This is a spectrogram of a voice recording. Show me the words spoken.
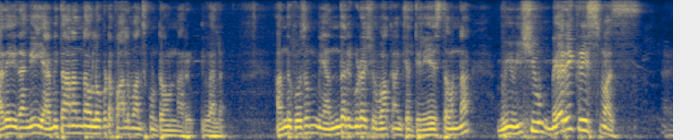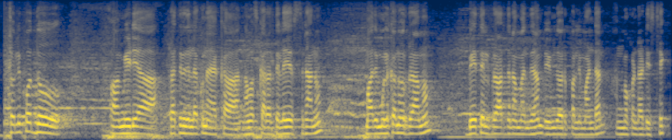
అదేవిధంగా ఈ అమితానందం లోపల పాలు పంచుకుంటూ ఉన్నారు ఇవాళ. అందుకోసం మీ అందరికి కూడా శుభాకాంక్షలు తెలియజేస్తూ ఉన్నా. We wish you merry Christmas తొలిపొద్దు ఆ, మీడియా ప్రతినిధులకు నా యొక్క నమస్కారాలు తెలియజేస్తున్నాను. మాది ములకనూరు గ్రామం. బేతెల్ ప్రార్థనా మందిరం భీమదవరపల్లి మండల్ హన్మకొండ డిస్టిక్.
